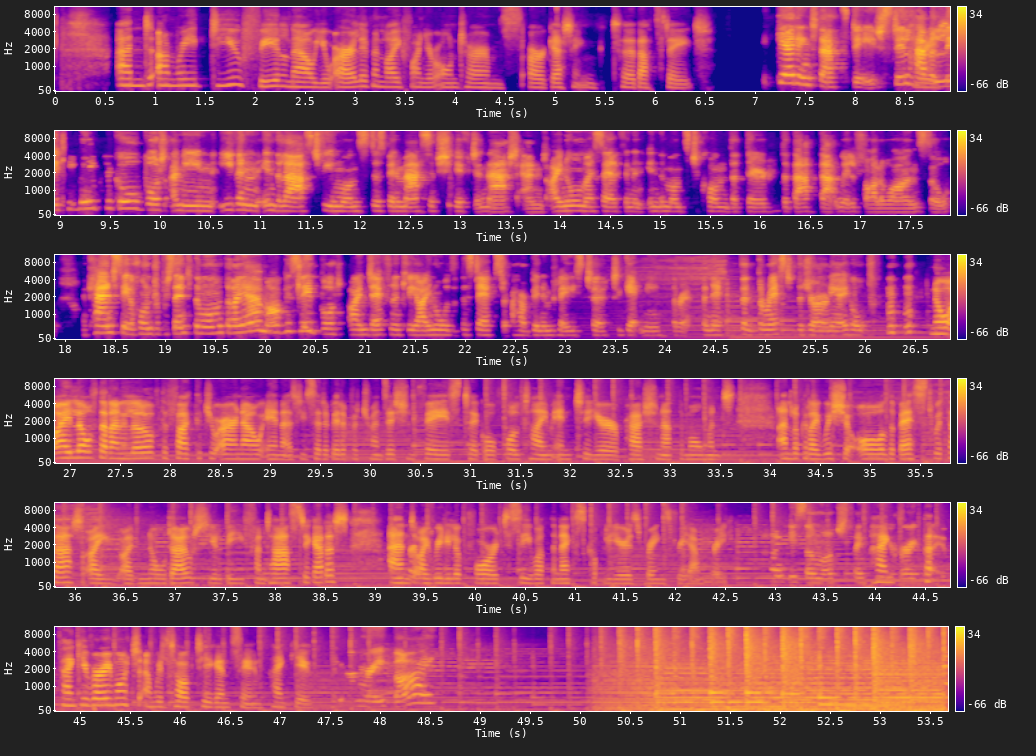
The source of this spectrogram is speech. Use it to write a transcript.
And Anne Marie, do you feel now you are living life on your own terms or getting to that stage? Getting to that stage still have right. a little way to go but i mean even in the last few months there's been a massive shift in that and i know myself in, in the months to come that there that, that that will follow on. So i can't say 100% at the moment that i am obviously but i'm definitely i know that the steps have been in place to, to get me the, the, the rest of the journey i hope. No i love that and i love the fact that you are now in as you said a bit of a transition phase to go full-time into your passion at the moment. And look at i wish you all the best with that. I i've no doubt. You'll be fantastic at it. And I really look forward to see what the next couple of years brings for you, Anne-Marie. Thank you so much. Thank you. Very- th- thank you very much. And we'll talk to you again soon. Thank you. Thank you Marie. Bye.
